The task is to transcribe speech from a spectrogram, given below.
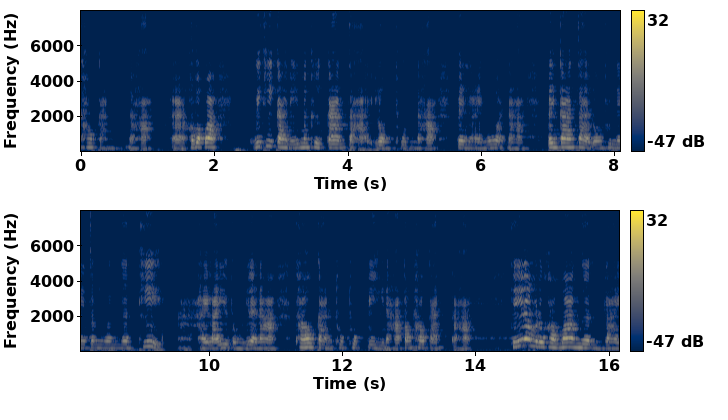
เท่าๆกันนะคะ อ่าเขาบอกว่าวิธีการนี้มันคือการจ่ายลงทุนนะคะ เป็นรายงวดนะคะ เป็นการจ่ายลงทุนในจำนวนเงินที่ไฮไลท์อยู่ตรงนี้เลยนะคะ เท่ากันทุกๆปีนะคะ ต้องเท่ากันนะคะ ทีนี้เรามาดูคำว่าเงินราย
